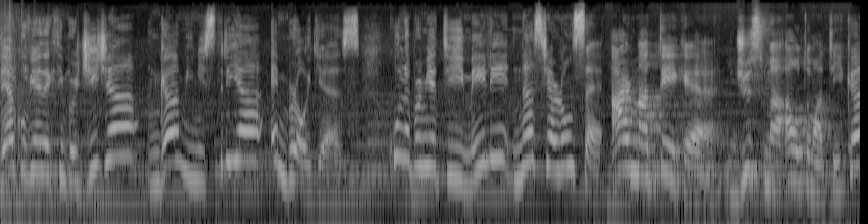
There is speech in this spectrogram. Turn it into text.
Dhe ja ku vjen dhe kthim përgjigja nga Ministria e Mbrojtjes, ku nëpërmjet këtij emaili na sqaron se. Arma teke gjysmë automatike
